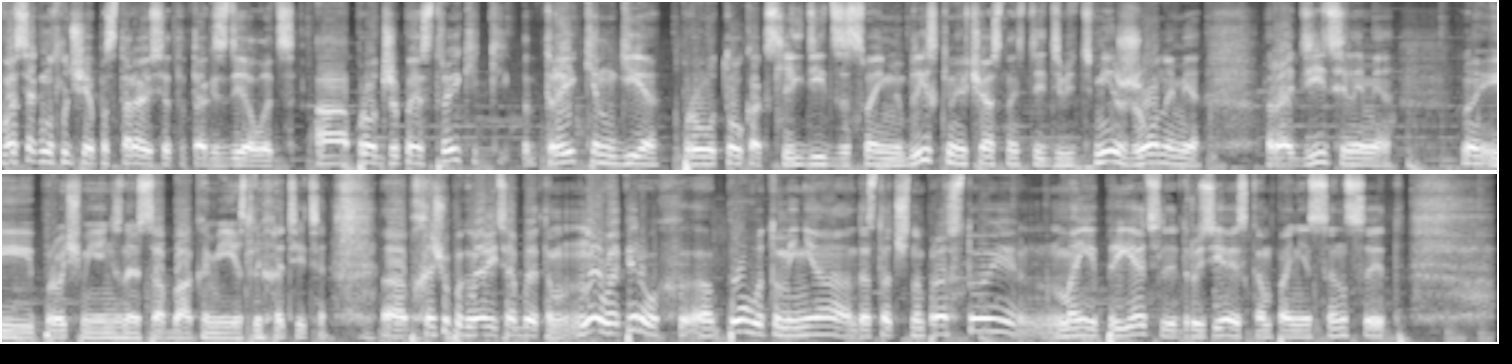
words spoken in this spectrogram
во всяком случае, я постараюсь это так сделать, а про GPS-трекинги, про то, как следить за своими близкими, в частности, детьми, женами, родителями, ну и прочими, я не знаю, собаками, если хотите. А, хочу поговорить об этом. Ну, во-первых, а, повод у меня достаточно простой. Мои приятели, друзья из компании Senseit а,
